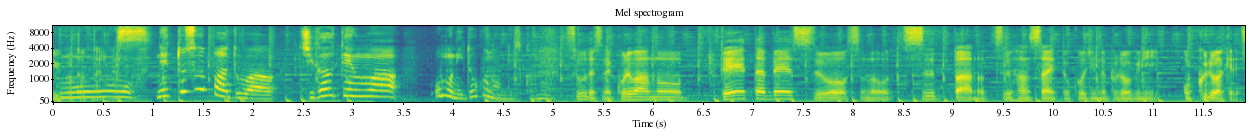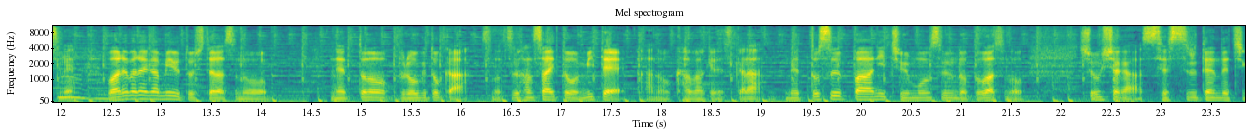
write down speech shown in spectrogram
いうことになります。おー。ネットスーパーとは違う点は主にどこなんですかね？そうですね。これはあのデータベースをそのスーパーの通販サイト個人のブログに送るわけですね、うんうん。我々が見るとしたらそのネットのブログとかその通販サイトを見てあの買うわけですからネットスーパーに注文するのとはその消費者が接する点で違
